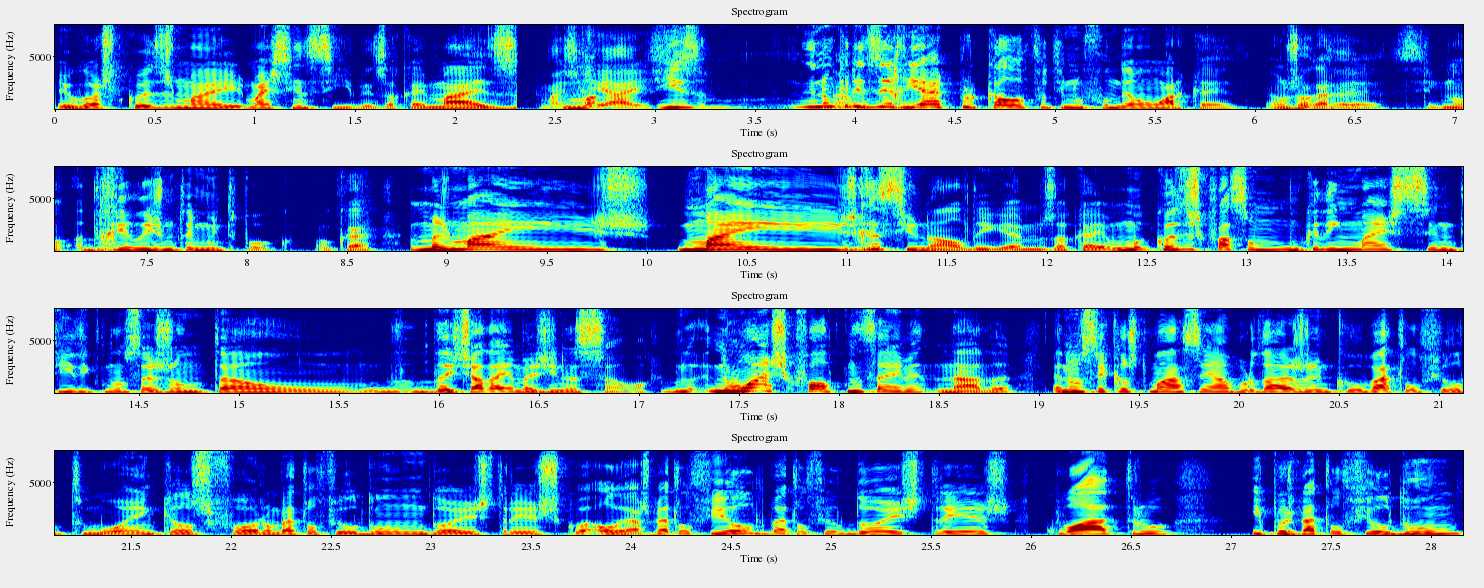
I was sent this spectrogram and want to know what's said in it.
Eu gosto de coisas mais, mais sensíveis, ok? Mais. Mais ma- reais? Is- não, Não? queria dizer reais porque Call of Duty no fundo é um arcade, é um jogo Ok, arcade. Tipo, não- de realismo tem muito pouco, ok? Mas mais mais racional, digamos, ok? Uma- coisas que façam um bocadinho mais de sentido e que não sejam tão de- deixada à imaginação. Não acho que falte necessariamente nada, a não ser que eles tomassem a abordagem que o Battlefield tomou, em que eles foram Battlefield 1, 2, 3, 4, aliás, Battlefield, Battlefield 2, 3, 4 e depois Battlefield 1,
